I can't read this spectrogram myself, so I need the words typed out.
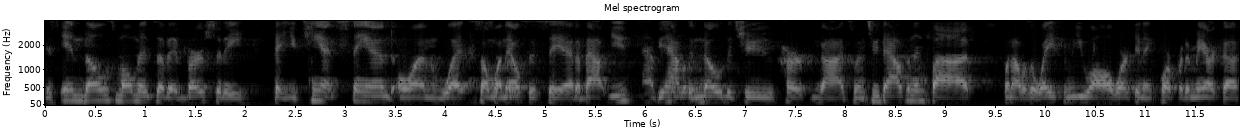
it's in those moments of adversity that you can't stand on what Absolutely. someone else has said about you. Absolutely. You have to know that you've heard from God. So in 2005, when I was away from you all working in corporate America,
